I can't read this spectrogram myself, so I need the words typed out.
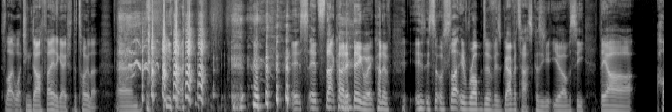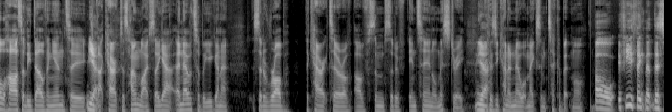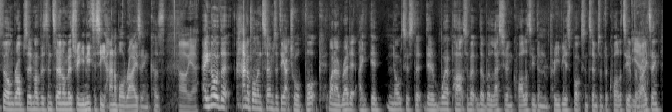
it's like watching Darth Vader go to the toilet. Um, it's it's that kind of thing where it kind of is, is sort of slightly robbed of his gravitas because you, you obviously they are wholeheartedly delving into Yeah. that character's home life. So yeah, inevitably you're gonna sort of rob the character of, of some sort of internal mystery. Yeah. Because you kind of know what makes him tick a bit more. Oh, if you think that this film robs him of his internal mystery, you need to see Hannibal Rising because Oh yeah. I know that Hannibal, in terms of the actual book, when I read it, I did notice that there were parts of it that were lesser in quality than the previous books in terms of the quality of the Yeah. writing.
